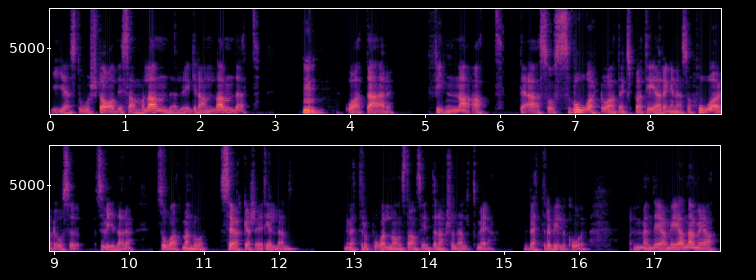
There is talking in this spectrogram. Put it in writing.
i en stor stad i samma land eller i grannlandet. Mm. Och att där finna att det är så svårt och att exploateringen är så hård och så, så vidare. Så att man då söker sig till en metropol någonstans internationellt med bättre villkor. Men det jag menar med att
